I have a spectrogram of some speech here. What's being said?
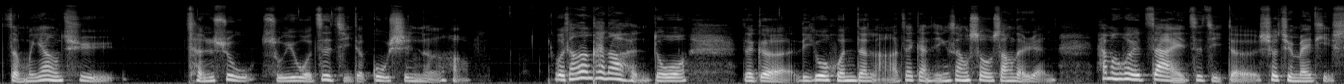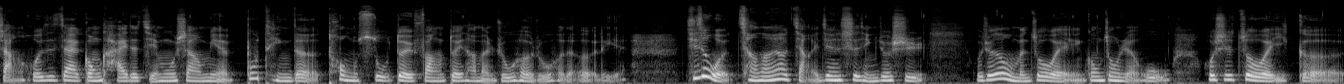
怎么样去陈述属于我自己的故事呢？哈，我常常看到很多。这个离过婚的啦，在感情上受伤的人，他们会在自己的社群媒体上，或是在公开的节目上面，不停地痛诉对方对他们如何如何的恶劣。其实我常常要讲一件事情，就是我觉得我们作为公众人物，或是作为一个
